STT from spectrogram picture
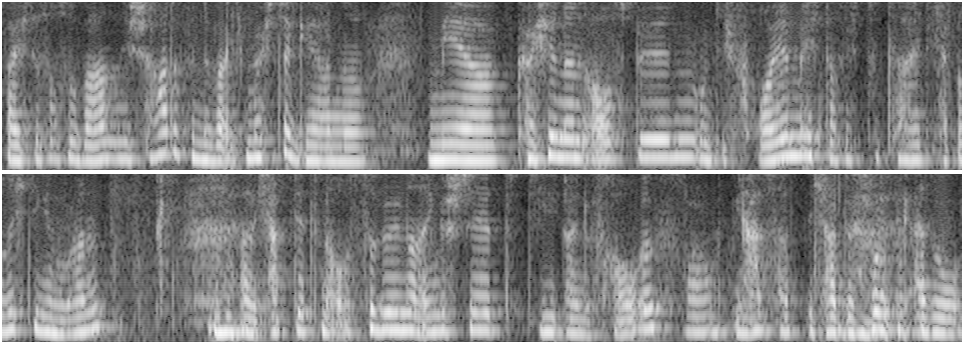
weil ich das auch so wahnsinnig schade finde, weil ich möchte gerne mehr Köchinnen ausbilden und ich freue mich, dass ich zurzeit, ich habe einen richtigen Run Mhm. Also ich habe jetzt eine Auszubildende eingestellt, die eine Frau ist. Wow. Ja, das hat, ich hatte schon, also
